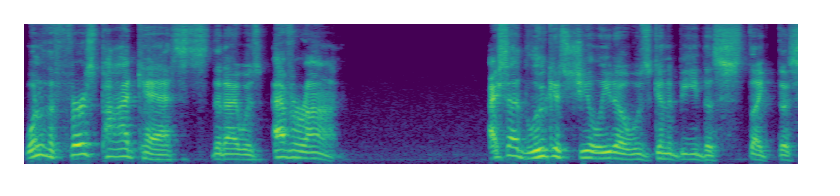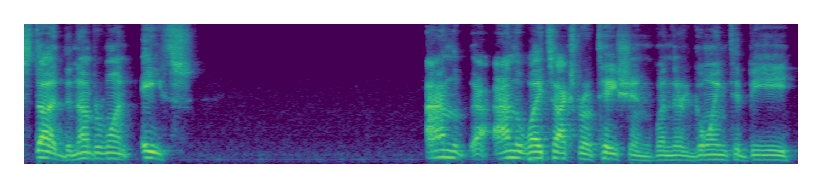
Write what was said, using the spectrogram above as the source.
One of the first podcasts that I was ever on. I said Lucas Giolito was going to be the like the stud, the number one ace on the uh, on the White Sox rotation when they're going to be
